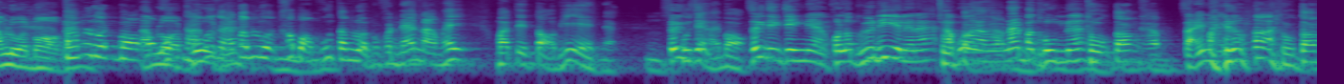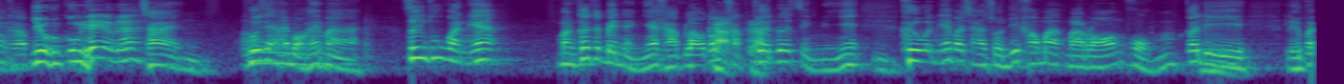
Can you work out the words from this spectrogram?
ตำรวจบอกนะตำรวจบอกตำรวจผมถามพูดผู้เสียหายนะตำรวจเขาบอกผู้ตำรวจเป็นคนแนะนำให้มาติดต่อพี่เอกเนี่ยซึ่งผู้เสียหายบอก ซึ่งจริงๆเนี่ยคนละพื้นที่เลยนะถูกต้องอะพวครับนั่นปทุมนะถูกต้องครับสายใหม่ต้องรอดถูกต้องครับ อยู่กรุงเทพนะใช่ ผู้เสียหายบอกให้มา ซึ่งทุกวันเนี้ยมันก็จะเป็นอย่างนี้ยครับ เราต้องครับขับเคลื่อนด้วยสิ่งนี้ คือวันนี้ประชาชนที่เขามามาร้องผมก็ดี หรือไป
